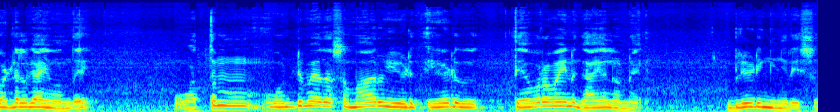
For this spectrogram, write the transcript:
గొడ్డల గాయం ఉంది. మొత్తం ఒంటి మీద సుమారు ఏడు ఏడు తీవ్రమైన గాయాలు ఉన్నాయి. Bleeding injuries.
